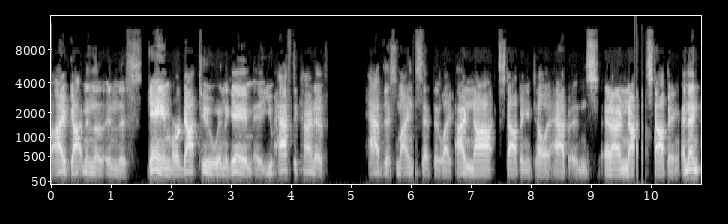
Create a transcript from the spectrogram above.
I've gotten in the in this game or got to in the game, eh, you have to kind of have this mindset that like I'm not stopping until it happens and I'm not stopping. And then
